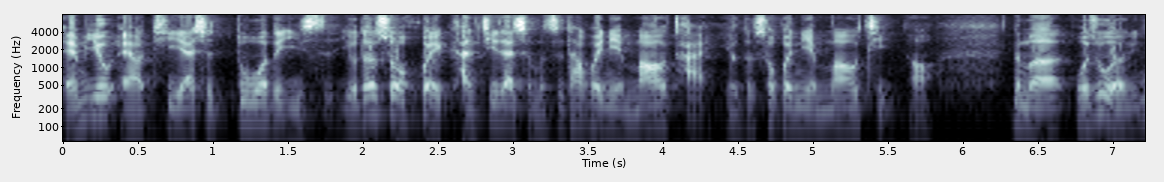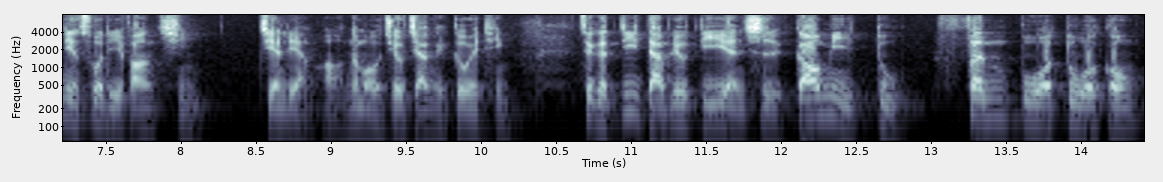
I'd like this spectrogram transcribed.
m u l t i 是多的意思，有的时候会看接在什么字，它会念 multi，有的时候会念 multi 啊、那么我如果念错的地方，请见谅哈。那么我就讲给各位听，这个 DWDM 是高密度分波多工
